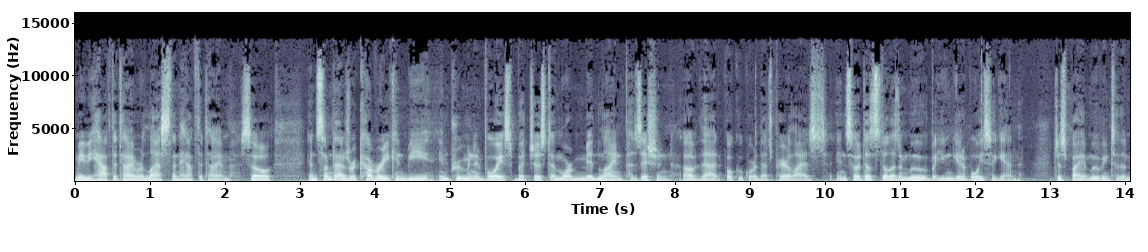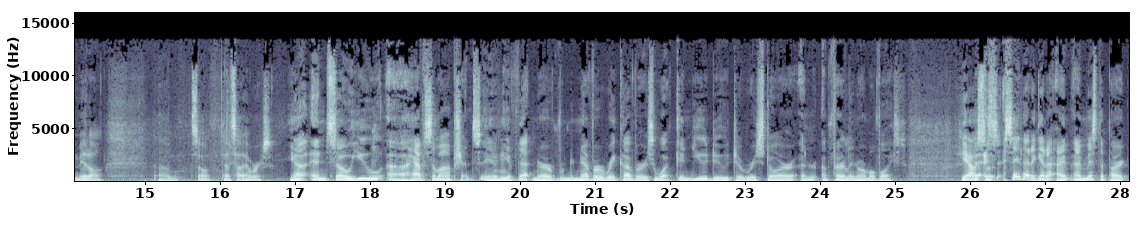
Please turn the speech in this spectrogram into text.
maybe half the time or less than half the time. So and sometimes recovery can be improvement in voice, but just a more midline position of that vocal cord that's paralyzed. And so it does, still doesn't move, but you can get a voice again just by it moving to the middle. Um, so that's how that works. Yeah, and so you uh, have some options. If, mm-hmm. if, that nerve never recovers, what can you do to restore a, a fairly normal voice? Yeah. Uh, so, say that again. I, I, missed the part.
